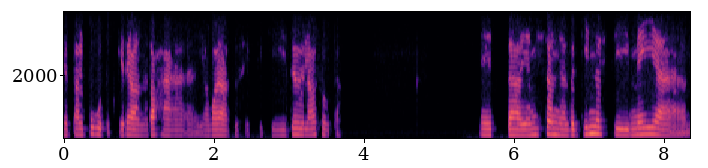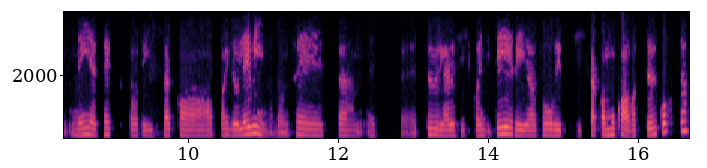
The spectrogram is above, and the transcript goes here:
ja tal puudubki reaalne tahe ja vajadus ikkagi tööle asuda. et äh, ja mis on nii-öelda kindlasti meie, meie sektoris väga palju levinud, on see, et, et tööle siis kandideerija soovib siis väga mugavat töökohta.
